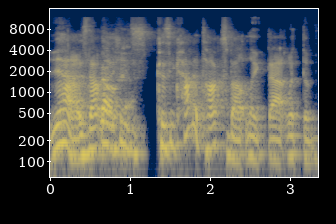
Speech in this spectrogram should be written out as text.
yeah? Is that no, what he's because he kind of talks about like that with the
